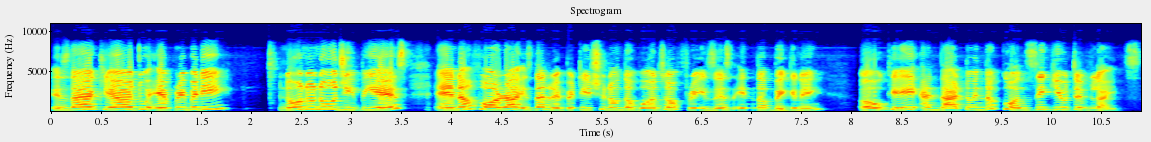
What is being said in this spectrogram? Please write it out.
Is that clear to everybody? No no no gps anaphora is the repetition of the words or phrases in the beginning Okay, and that too in the consecutive lines.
